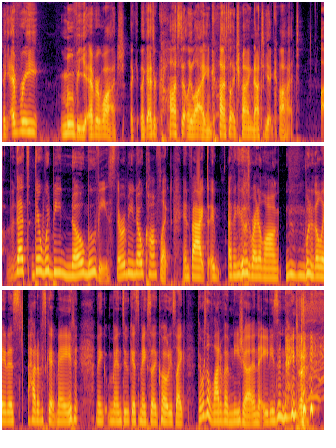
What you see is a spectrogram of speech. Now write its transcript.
Like every movie you ever watch, like the guys are constantly lying and constantly trying not to get caught. Uh, that's there would be no movies. There would be no conflict. In fact it, i think it goes right along one of the latest how did this get made. I think Mantzoukas makes a quote. He's like there was a lot of amnesia in the 80s and 90s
